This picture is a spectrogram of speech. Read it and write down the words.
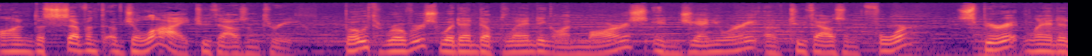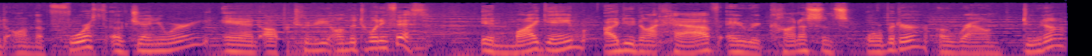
on the 7th of July 2003. Both rovers would end up landing on Mars in January of 2004. Spirit landed on the 4th of January and Opportunity on the 25th. In my game, I do not have a reconnaissance orbiter around Duna,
